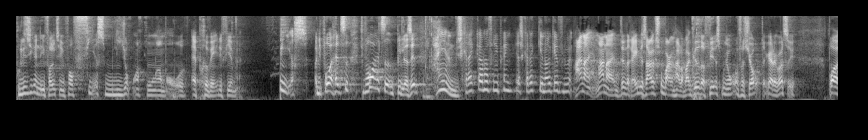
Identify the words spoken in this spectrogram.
politikerne i Folketinget får 80 millioner kroner om året af private firmaer. 80. Og de prøver altid, de prøver altid at bilde os ind. Nej, vi skal da ikke gøre noget for de penge. Jeg skal da ikke give noget igen for de penge. Nej, nej, nej, nej. Det er da rigtigt. Saxobanken har da bare givet dig 80 millioner for sjov. Det kan jeg da godt se. Prøv,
